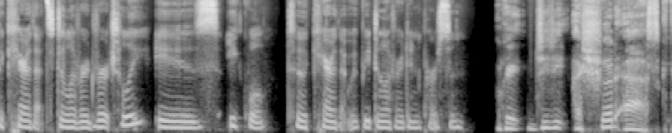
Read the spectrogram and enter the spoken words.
the care that's delivered virtually is equal to the care that would be delivered in person. Okay, Gigi, I should ask.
